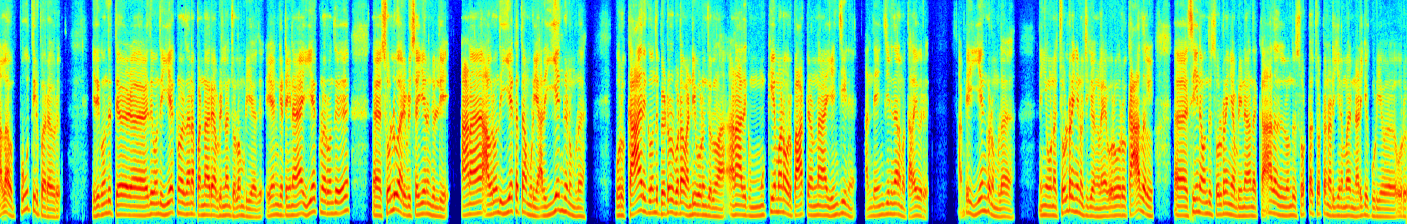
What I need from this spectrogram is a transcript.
நல்லா பூத்திருப்பார் அவர். இதுக்கு வந்து தே இது வந்து இயக்குனர் தானே பண்ணார் அப்படின்லாம் சொல்ல முடியாது. ஏன்னு கேட்டிங்கன்னா இயக்குனர் வந்து சொல்லுவார் இப்படி செய்யணும்னு சொல்லி. ஆனால் அவர் வந்து இயக்கத்தான் முடியும். அது இயங்கணும்ல. ஒரு காருக்கு வந்து பெட்ரோல் போட்டால் வண்டி ஓடும்னு சொல்லலாம். ஆனால் அதுக்கு முக்கியமான ஒரு பார்ட் என்னன்னா என்ஜினு அந்த என்ஜின் தான் நம்ம தலைவர். அப்படியே இயங்கணும்ல. நீங்கள் ஒன்று சொல்கிறீங்கன்னு வச்சுக்கோங்களேன். ஒரு ஒரு காதல் சீனை வந்து சொல்கிறீங்க அப்படின்னா அந்த காதல் வந்து சொட்ட சொட்ட நடிக்கிற மாதிரி நடிக்கக்கூடிய ஒரு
